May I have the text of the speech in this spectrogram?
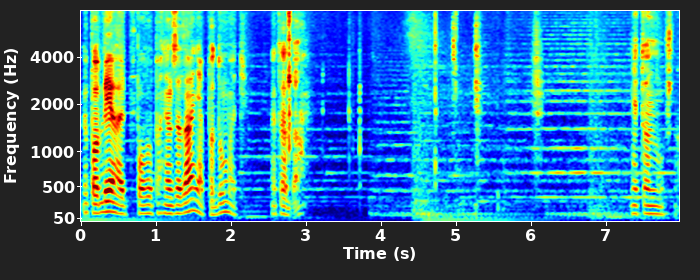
Ну, побегать, повыполнять задания, подумать, это да. Это нужно.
